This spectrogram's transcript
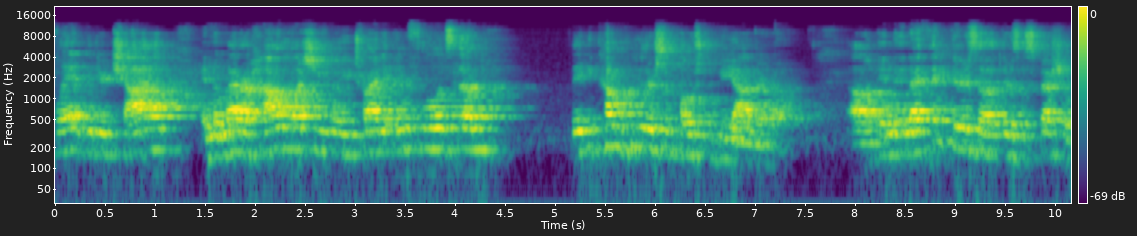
plant with your child, and no matter how much you know you try to influence them, they become who they're supposed to be on their own. Um, and, and I think there's a, there's a special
